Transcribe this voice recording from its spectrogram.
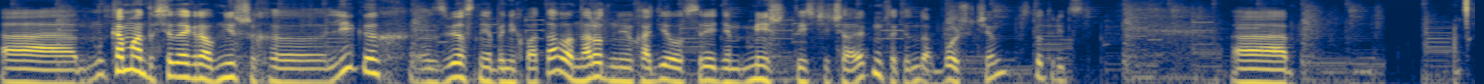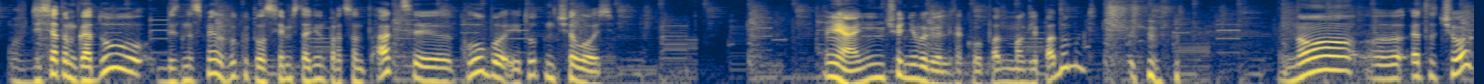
А, ну, команда всегда играла в низших э, лигах, звезд неба не хватало, народ на нее ходило в среднем меньше тысячи человек, ну, кстати, ну да, больше, чем 130. А, в 2010 году бизнесмен выкупил 71% акций клуба, и тут началось. Не, они ничего не выиграли, как вы могли подумать. Но э, этот чувак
